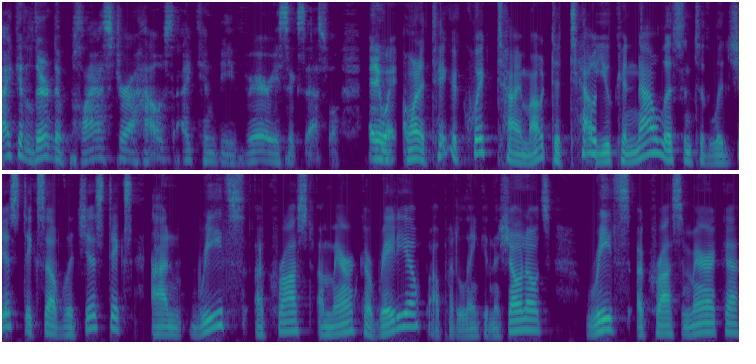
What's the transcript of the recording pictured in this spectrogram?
I can learn to plaster a house, I can be very successful. Mm. Anyway, I want to take a quick time out to tell you can now listen to the logistics of logistics on Wreaths Across America Radio. I'll put a link in the show notes. Wreaths Across America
